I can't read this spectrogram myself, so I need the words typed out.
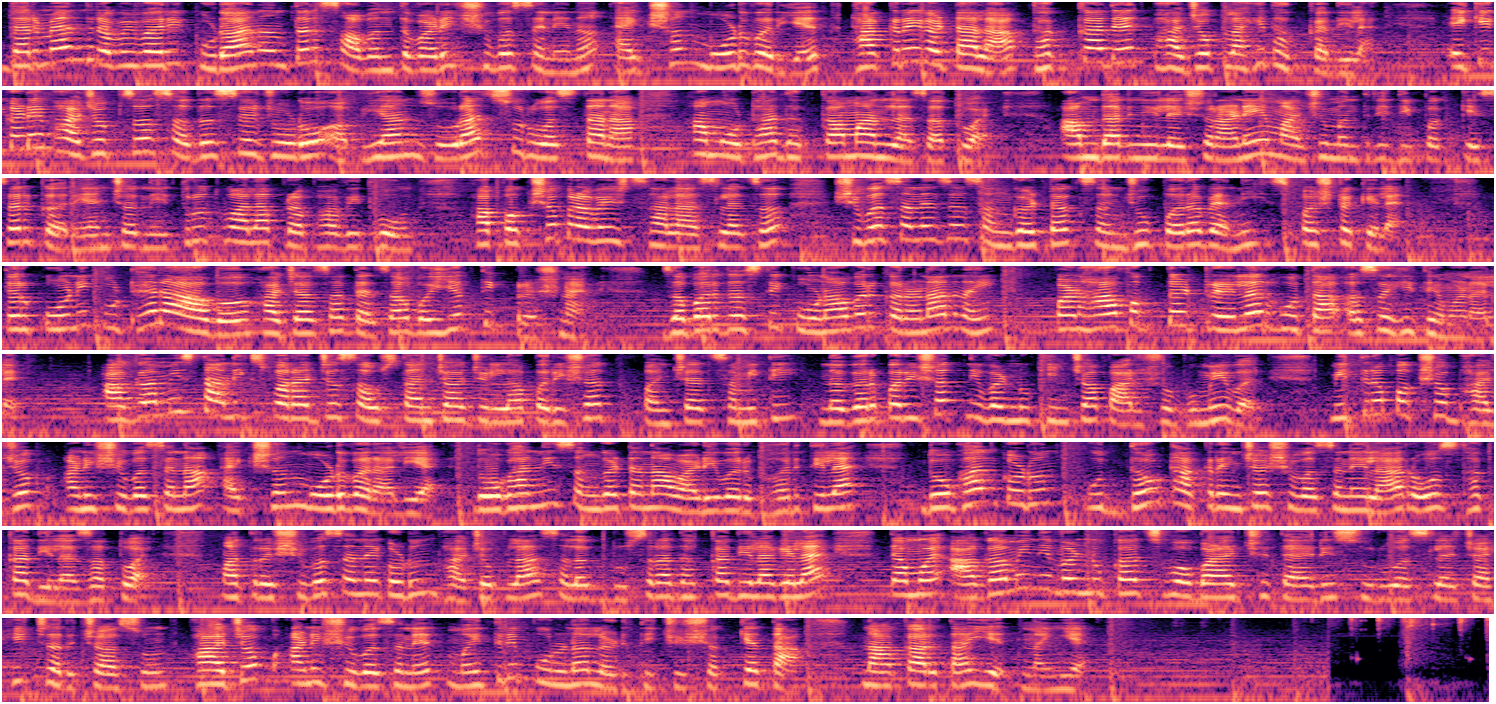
दरम्यान रविवारी कुडानंतर सावंतवाडीत शिवसेनेनं ऍक्शन मोडवर येत ठाकरे गटाला धक्का देत भाजपलाही धक्का दिलाय. एकीकडे भाजपचं सदस्य जोडो अभियान जोरात सुरू असताना हा मोठा धक्का मानला जातोय. आमदार निलेश राणे माजी मंत्री दीपक केसरकर यांच्या नेतृत्वाला प्रभावित होऊन हा पक्षप्रवेश झाला असल्याचं शिवसेनेचे संघटक संजू परब यांनी स्पष्ट केलंय. तर कोणी कुठे राहावं हा ज्याचा त्याचा वैयक्तिक प्रश्न आहे. जबरदस्ती कोणावर करणार नाही पण हा फक्त ट्रेलर होता असंही ते म्हणाले. आगामी स्थानिक स्वराज्य संस्थांच्या जिल्हा परिषद पंचायत समिती नगर परिषद निवडणुकींच्या पार्श्वभूमीवर मित्रपक्ष भाजप आणि शिवसेना ऍक्शन मोडवर आली आहे. दोघांनी संघटना वाढीवर भर दिलाय. दोघांकडून उद्धव ठाकरेंच्या शिवसेनेला रोज धक्का दिला जातोय. मात्र शिवसेनेकडून भाजपला सलग दुसरा धक्का दिला गेलाय. त्यामुळे आगामी निवडणुकात स्वबळाची तयारी सुरू असल्याच्याही चर्चा असून भाजप आणि शिवसेनेत मैत्रीपूर्ण लढतीची शक्यता नाकारता येत नाहीये.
